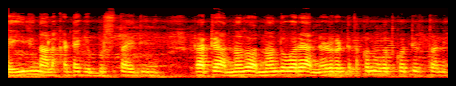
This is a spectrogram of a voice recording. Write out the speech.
ಡೈಲಿ ನಾಲ್ಕು ಗಂಟೆಗೆ ಇಬ್ಬರಿಸ್ತಾ ಇದ್ದೀನಿ. ರಾತ್ರಿ ಹನ್ನೊಂದು, ಹನ್ನೊಂದುವರೆ, ಹನ್ನೆರಡು ಗಂಟೆ ತನಕ ಓದ್ಕೊತಿರ್ತಾನೆ.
